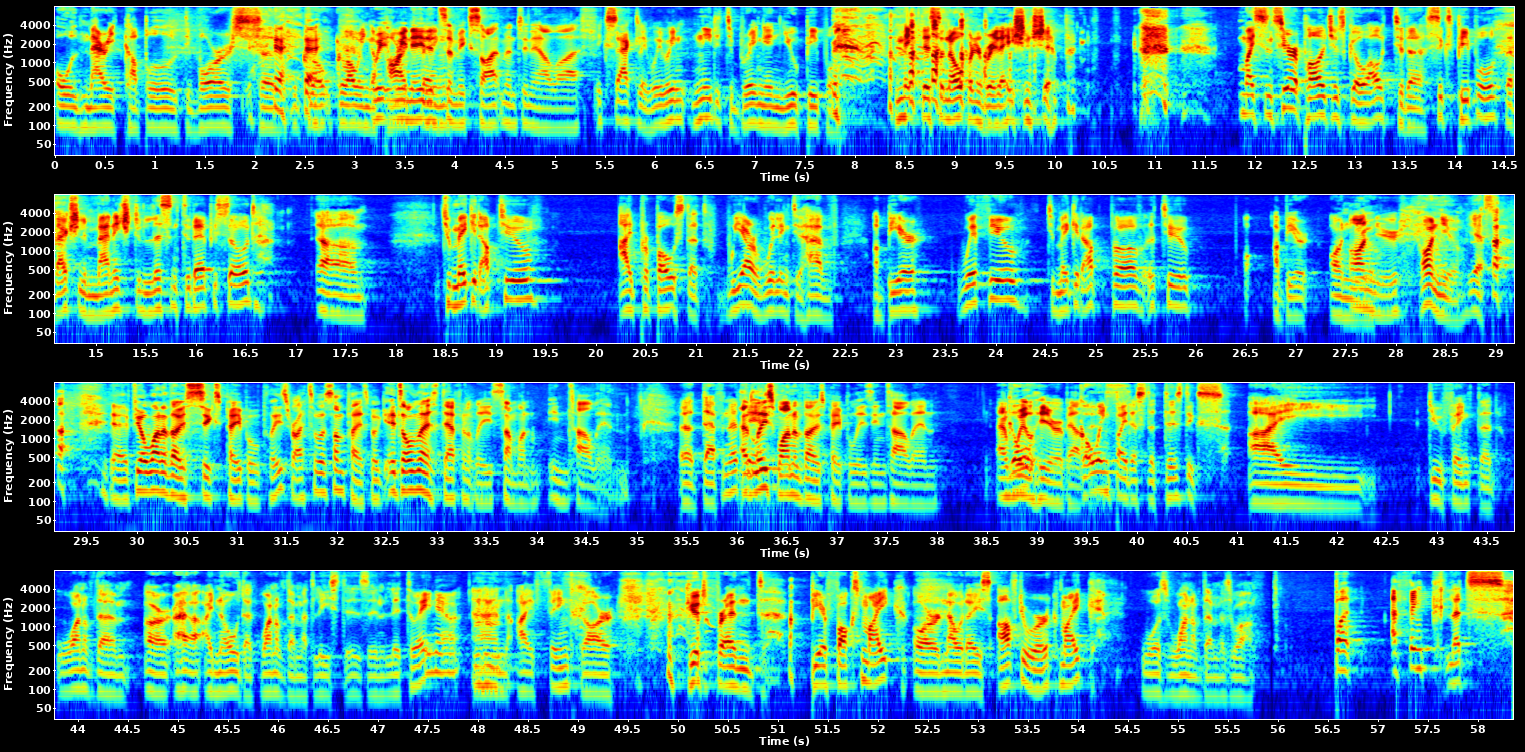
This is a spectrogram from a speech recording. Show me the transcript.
old married couple divorce, uh, grow, growing We, apart we needed thing. some excitement in our life. Exactly. We, we needed to bring in new people, make this an open relationship. My sincere apologies go out to the six people that actually managed to listen to the episode. Um, to make it up to you, I propose that we are willing to have a beer with you to make it up uh, to a beer on you. On you. On you, yes. Yeah, if you're one of those six people, please write to us on Facebook. It's almost definitely someone in Tallinn. Uh, definitely. At least one of those people is in Tallinn, and Go- we'll hear about Going this. by the statistics, I do you think that one of them, or uh, I know that one of them at least is in Lithuania, Mm-hmm. and I think our good friend Beer Fox Mike, or nowadays After Work Mike, was one of them as well. But I think let's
